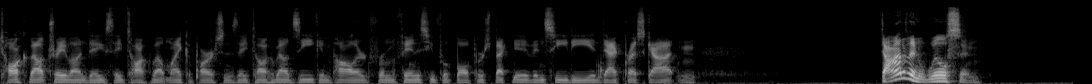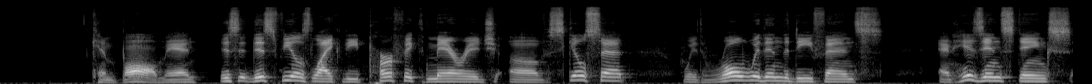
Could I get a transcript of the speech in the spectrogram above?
talk about Trevon Diggs, they talk about Micah Parsons, they talk about Zeke and Pollard from a fantasy football perspective, and CeeDee and Dak Prescott and Donovan Wilson can ball, man. This this feels like the perfect marriage of skill set with role within the defense and his instincts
